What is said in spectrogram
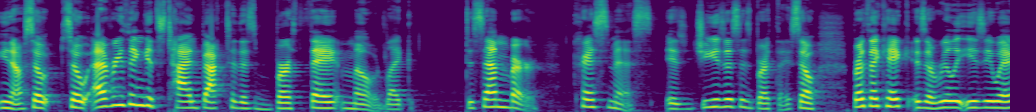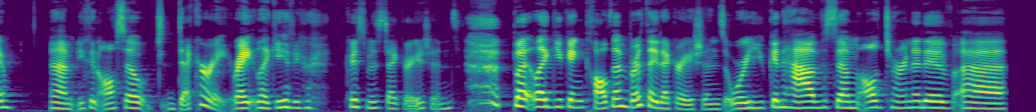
you know so so everything gets tied back to this birthday mode like December Christmas is Jesus's birthday. So birthday cake is a really easy way um, you can also decorate, right? Like if you have your Christmas decorations, but like you can call them birthday decorations, or you can have some alternative uh,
